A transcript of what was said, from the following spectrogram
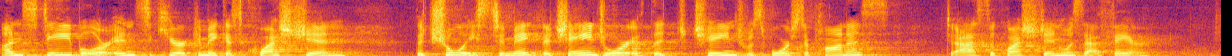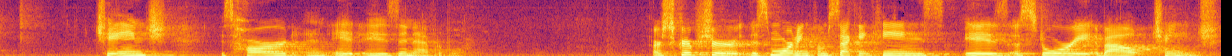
unstable or insecure. It can make us question the choice to make the change, or if the change was forced upon us, to ask the question was that fair? Change is hard and it is inevitable. Our scripture this morning from 2 Kings is a story about change,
